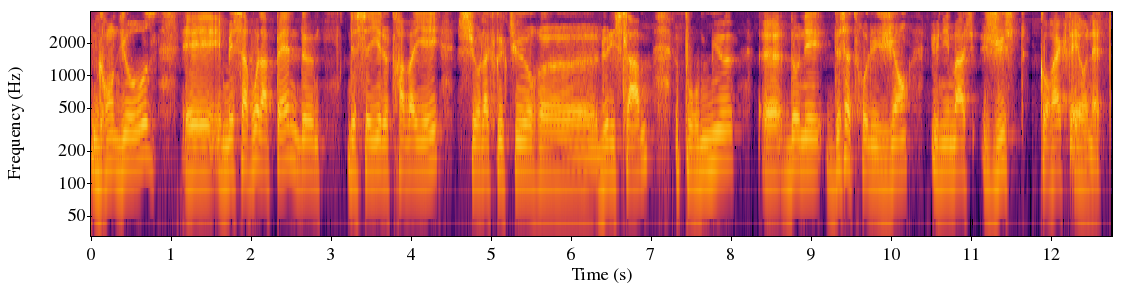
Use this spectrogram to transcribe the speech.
grandiose, et, mais ça vaut la peine de d'essayer de travailler sur la culture euh, de l'islam pour mieux euh, donner de cette religion une image juste, correcte et honnête.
